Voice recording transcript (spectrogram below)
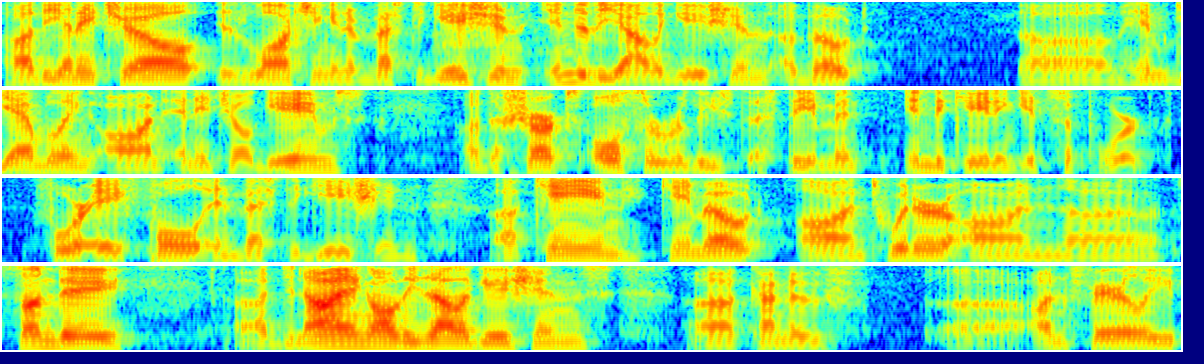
Uh, the NHL is launching an investigation into the allegation about uh, him gambling on NHL games. Uh, the Sharks also released a statement indicating its support for a full investigation. Uh, Kane came out on Twitter on uh, Sunday uh, denying all these allegations, uh, kind of uh, unfairly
